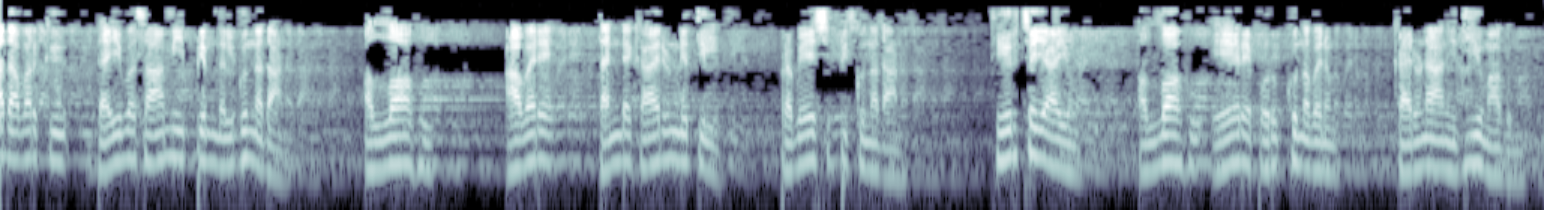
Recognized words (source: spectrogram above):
അതവർക്ക് ദൈവസാമീപ്യം നൽകുന്നതാണ്. അള്ളാഹു അവരെ തന്റെ കാരുണ്യത്തിൽ പ്രവേശിപ്പിക്കുന്നതാണ്. തീർച്ചയായും അള്ളാഹു ഏറെ പൊറുക്കുന്നവനും കരുണാനിധിയുമാകുന്നു.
